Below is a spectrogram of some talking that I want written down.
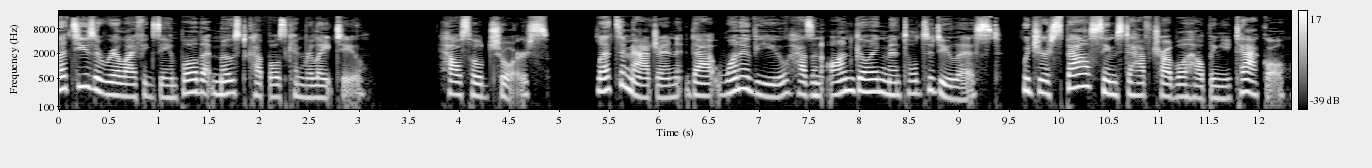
Let's use a real life example that most couples can relate to household chores. Let's imagine that one of you has an ongoing mental to do list, which your spouse seems to have trouble helping you tackle.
